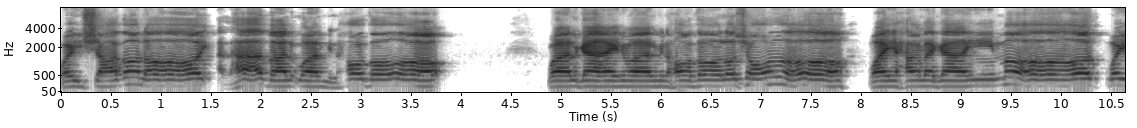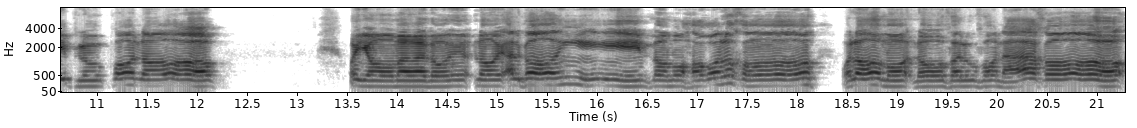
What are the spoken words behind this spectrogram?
וישע אדוני על הבל ועל מנחותו ועל גין ועל מנחותו לא שועו ויחר לגין מאוד ויפלו פונו ויאמר אדוני על גין לא מוחרו לכו ולא מות נופלו פונכו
